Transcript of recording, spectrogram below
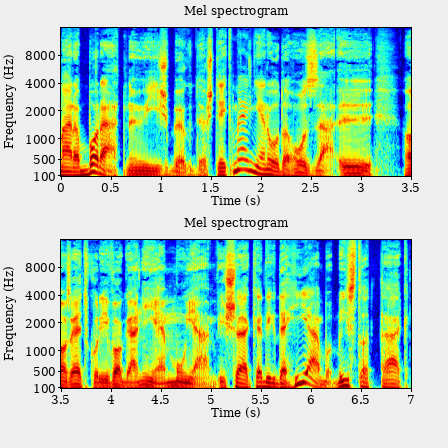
Már a barátnői is bögdösték, menjen oda hozzá ő, ha az egykori vagány ilyen múján viselkedik, de hiába biztatták,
